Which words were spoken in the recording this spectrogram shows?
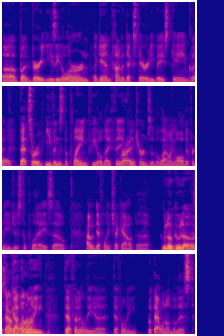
Uh, but very easy to learn. Again, kind of a dexterity based game, Cool. but that sort of evens the playing field, I think, in terms of allowing all different ages to play. So I would definitely check out uh, Gulo Gulo. If you got the money, definitely, uh, definitely put that one on the list.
